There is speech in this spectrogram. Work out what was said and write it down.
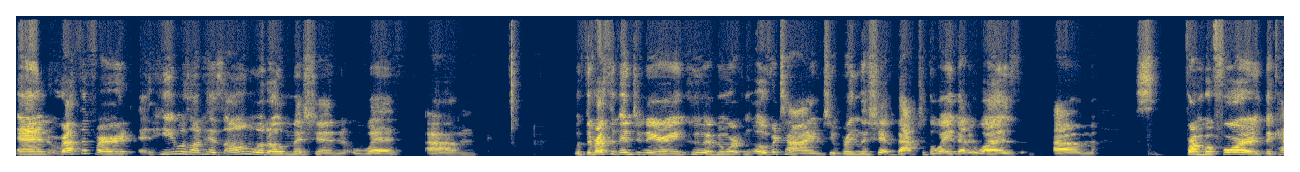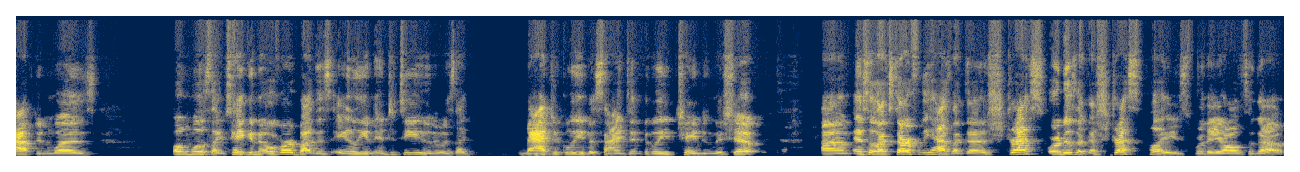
And Rutherford, he was on his own little mission with um with the rest of engineering who have been working overtime to bring the ship back to the way that it was um from before the captain was almost like taken over by this alien entity who was like magically but scientifically changing the ship. Um, and so like Starfleet has like a stress or there's like a stress place where they also go.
